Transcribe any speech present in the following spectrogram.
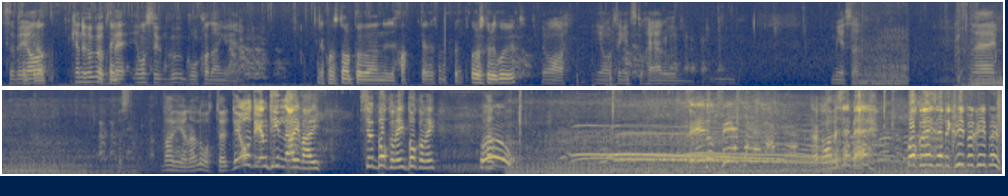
Så jag, att- kan du hugga jag upp? tänk- Jag måste gå, gå och kolla en grej här. Jag kommer snart behöva en ny hackare som skönt. Och då ska du gå ut? Ja, jag tänker inte stå här och mesa. Nej. Fast vargarna låter... Det, åh, det är en till arg varg! Se bakom dig, bakom dig! Wow! Det är något fel på den! Jag kommer Sebbe! Bakom dig Sebbe! Creeper, creeper!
